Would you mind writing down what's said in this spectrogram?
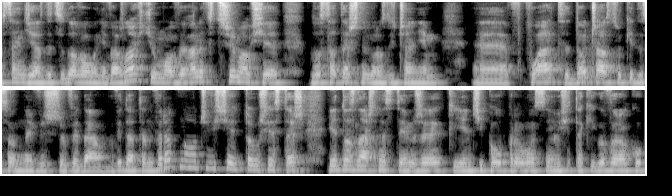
sędzia zdecydował o nieważności umowy, ale wstrzymał się z ostatecznym rozliczeniem wpłat do czasu, kiedy Sąd Najwyższy wyda, wyda ten wyrok. No oczywiście to już jest też jednoznaczne z tym, że klienci po uprawomocnieniu się takiego wyroku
